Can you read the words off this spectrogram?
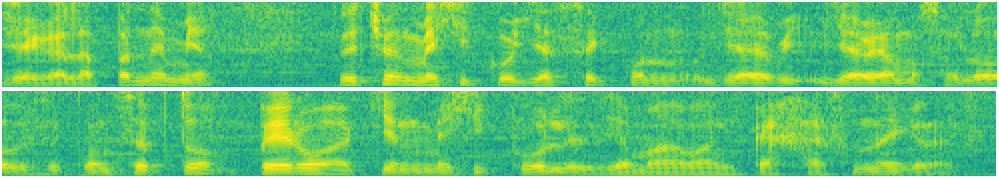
llega la pandemia. De hecho en México ya se con, ya, ya habíamos hablado de ese concepto, pero aquí en México les llamaban cajas negras.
